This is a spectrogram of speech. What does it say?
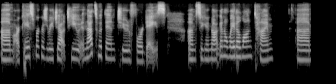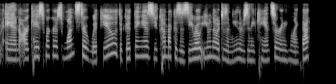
Um, our caseworkers reach out to you and that's within two to four days. Um, so you're not going to wait a long time. Um, and our caseworkers, once they're with you, the good thing is you come back as a zero, even though it doesn't mean there's any cancer or anything like that.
